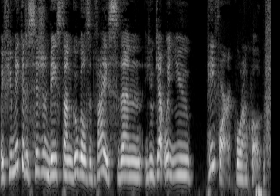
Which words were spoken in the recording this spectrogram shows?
if you make a decision based on Google's advice, then you get what you pay for, quote unquote.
